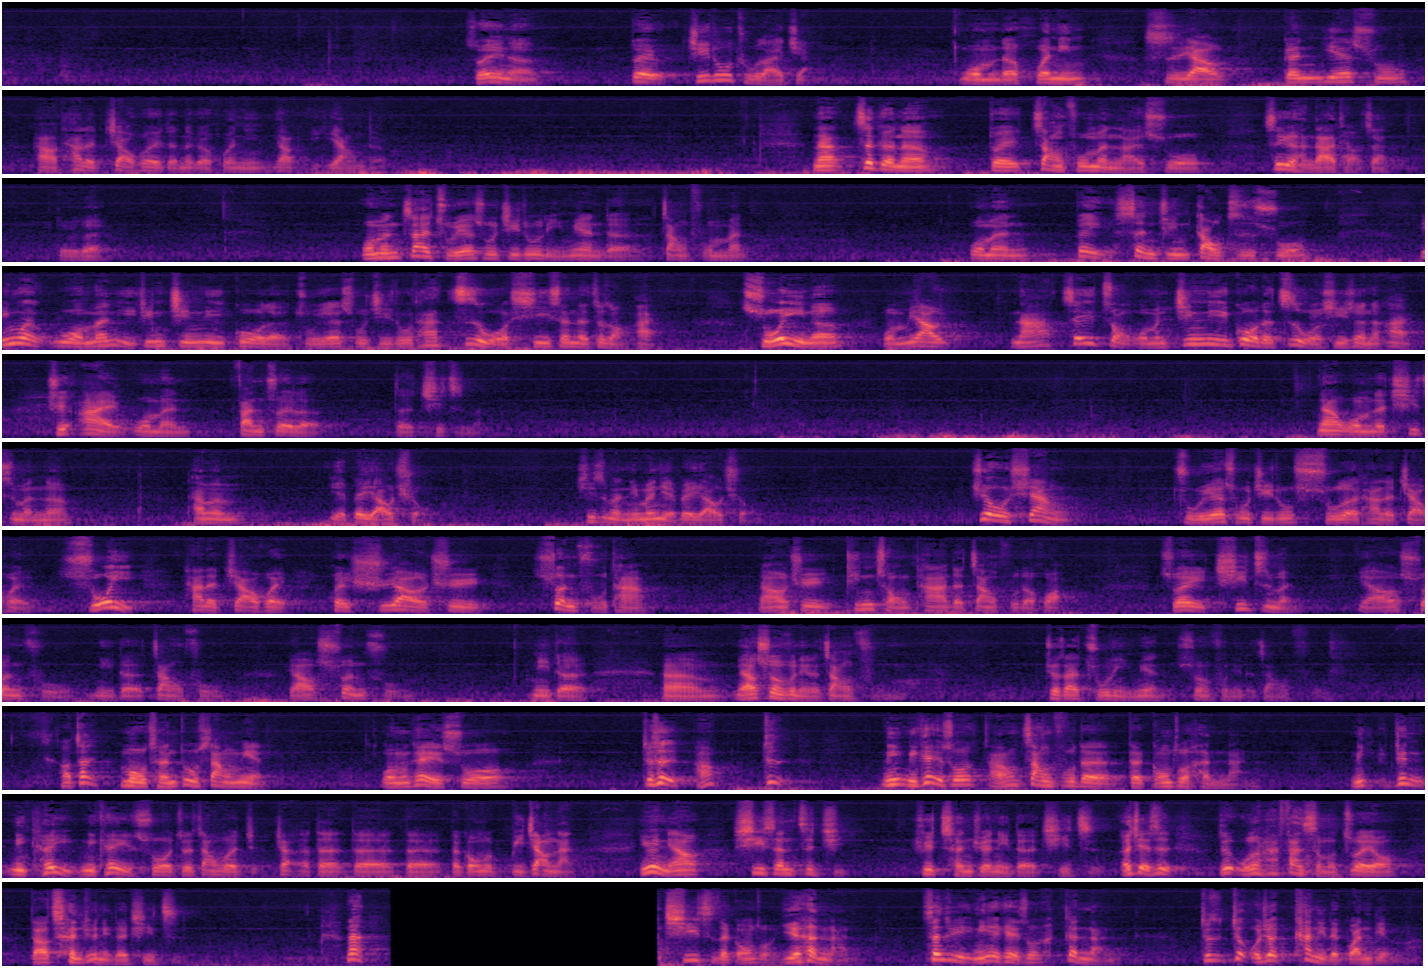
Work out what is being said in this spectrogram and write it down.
所以呢，对基督徒来讲，我们的婚姻是要跟耶稣还有他的教会的那个婚姻要一样的。那这个呢，对丈夫们来说是一个很大的挑战，对不对？我们在主耶稣基督里面的丈夫们，我们被圣经告知说，因为我们已经经历过了主耶稣基督他自我牺牲的这种爱，所以呢，我们要拿这种我们经历过的自我牺牲的爱，去爱我们犯罪了的妻子们。那我们的妻子们呢？他们也被要求，妻子们，你们也被要求，就像主耶稣基督赎了他的教会，所以他的教会会需要去顺服他，然后去听从他的丈夫的话，所以妻子们也要顺服你的丈夫，也要顺服你的，嗯、呃，也要顺服你的丈夫。就在主里面顺服你的丈夫。好，在某程度上面，我们可以说，就是啊，就是你你可以说，好像丈夫的的工作很难，你就你可以你可以说，就是丈夫的的的的的的工作比较难，因为你要牺牲自己去成全你的妻子，而且是就是无论他犯什么罪哦，都要成全你的妻子。那妻子的工作也很难，甚至于你也可以说更难，就是就我觉得看你的观点嘛，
